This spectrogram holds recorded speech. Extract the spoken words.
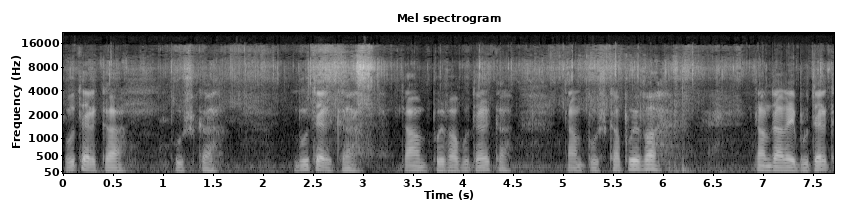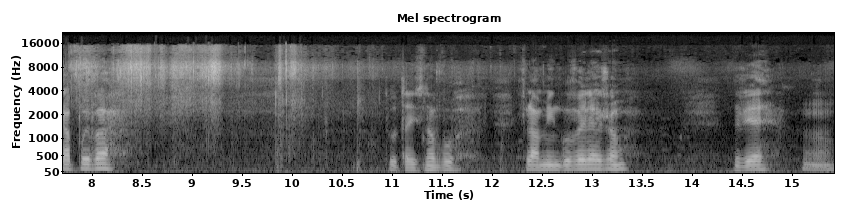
butelka, puszka, butelka, tam pływa butelka, tam puszka pływa, tam dalej butelka pływa. Tutaj znowu flamingowy leżą, dwie. No.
